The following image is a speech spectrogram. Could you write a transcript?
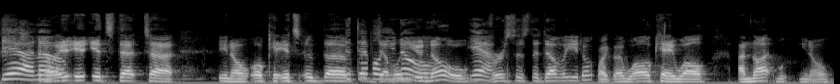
Yeah, no, you know, it, it's that. Uh, you know, okay, it's the, the devil, the devil you know, you know yeah. versus the devil you don't like. Well, okay, well, I'm not, you know,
